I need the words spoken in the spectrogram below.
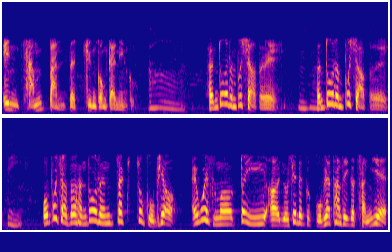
隐藏版的军工概念股，哦，很多人不晓得哎、嗯哼，很多人不晓得哎、对，我不晓得很多人在做股票，哎，为什么对于呃有些那个股票它的一个产业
